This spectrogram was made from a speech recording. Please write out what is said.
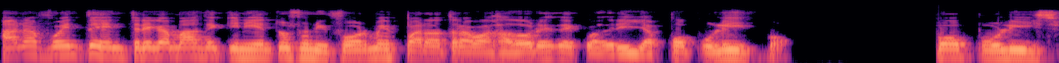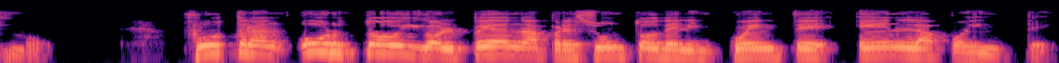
Ana Fuentes entrega más de 500 uniformes para trabajadores de cuadrilla. Populismo. Populismo. Frustran hurto y golpean a presunto delincuente en la puente.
